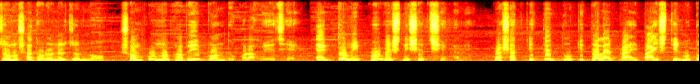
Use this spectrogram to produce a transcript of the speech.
জনসাধারণের জন্য সম্পূর্ণভাবে বন্ধ করা হয়েছে। একদমই প্রবেশ নিষেধ সেখানে। প্রাসাদটিতে দুটি তলায় প্রায় বাইশটির মতো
